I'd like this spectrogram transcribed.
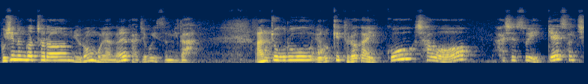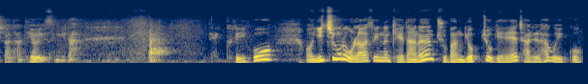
보시는 것처럼 이런 모양을 가지고 있습니다. 안쪽으로 이렇게 들어가 있고 샤워 하실 수 있게 설치가 다 되어 있습니다. 네, 그리고 어, 2층으로 올라갈 수 있는 계단은 주방 옆쪽에 자리를 하고 있고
